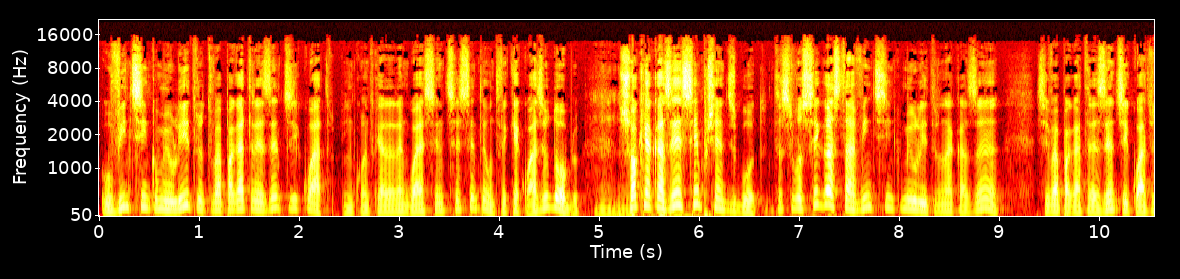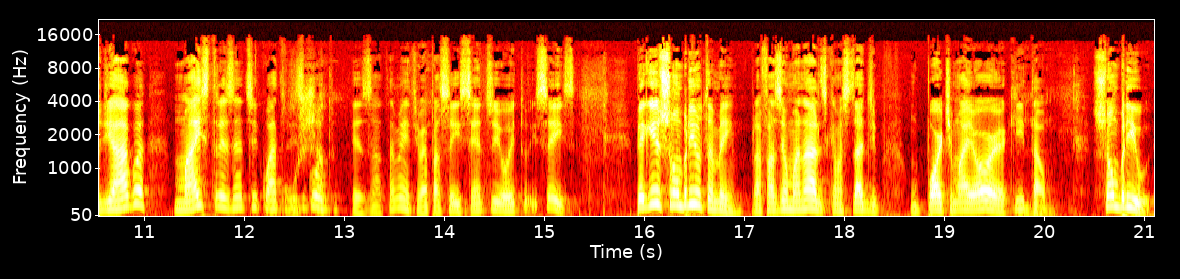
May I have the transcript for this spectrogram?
o 25 mil litros tu vai pagar 304, enquanto que a Aranguá é 161. Tu vê que é quase o dobro. Uhum. Só que a Kazan é 100% de esgoto. Então, se você gastar 25 mil litros na Kazan, você vai pagar 304 de água, mais 304 Puxa. de esgoto. Exatamente, vai para 608 e 6. Peguei o Sombrio também, para fazer uma análise, que é uma cidade de um porte maior aqui uhum. e tal. Sombrio,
